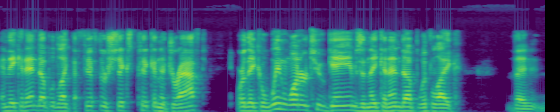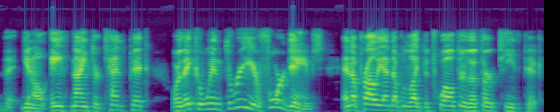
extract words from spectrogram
and they could end up with like the fifth or sixth pick in the draft, or they could win one or two games and they could end up with like the, the you know eighth, ninth, or tenth pick, or they could win three or four games and they'll probably end up with like the twelfth or the thirteenth pick.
